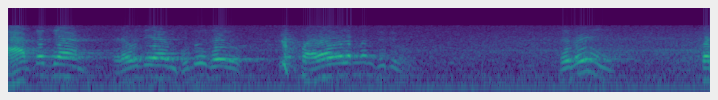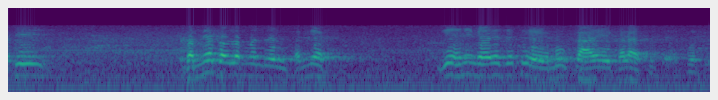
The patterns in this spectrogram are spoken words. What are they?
હાથ ધ્યાન રૌદ્ર ધ્યાન છૂટું થયું. એ પરાવલંબન છૂટ્યું ને? પછી સમ્યક અવલંબન રહ્યું સમ્યક. જે એની મેરેજ હતું એ અમુક કાળે ખલાસ થઈ જાય પોતે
